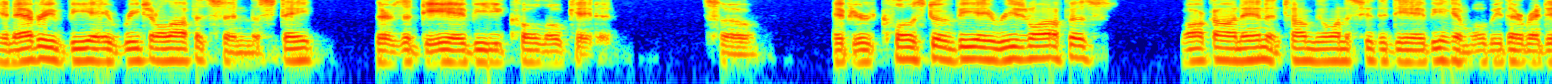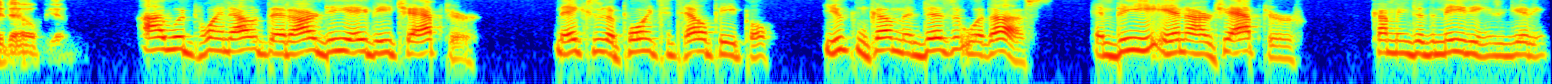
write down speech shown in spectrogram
In every VA regional office in the state, there's a DAV co-located. So if you're close to a VA regional office, walk on in and tell them you want to see the DAV, and we'll be there ready to help you. I would point out that our DAV chapter makes it a point to tell people you can come and visit with us and be in our chapter, coming to the meetings and getting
